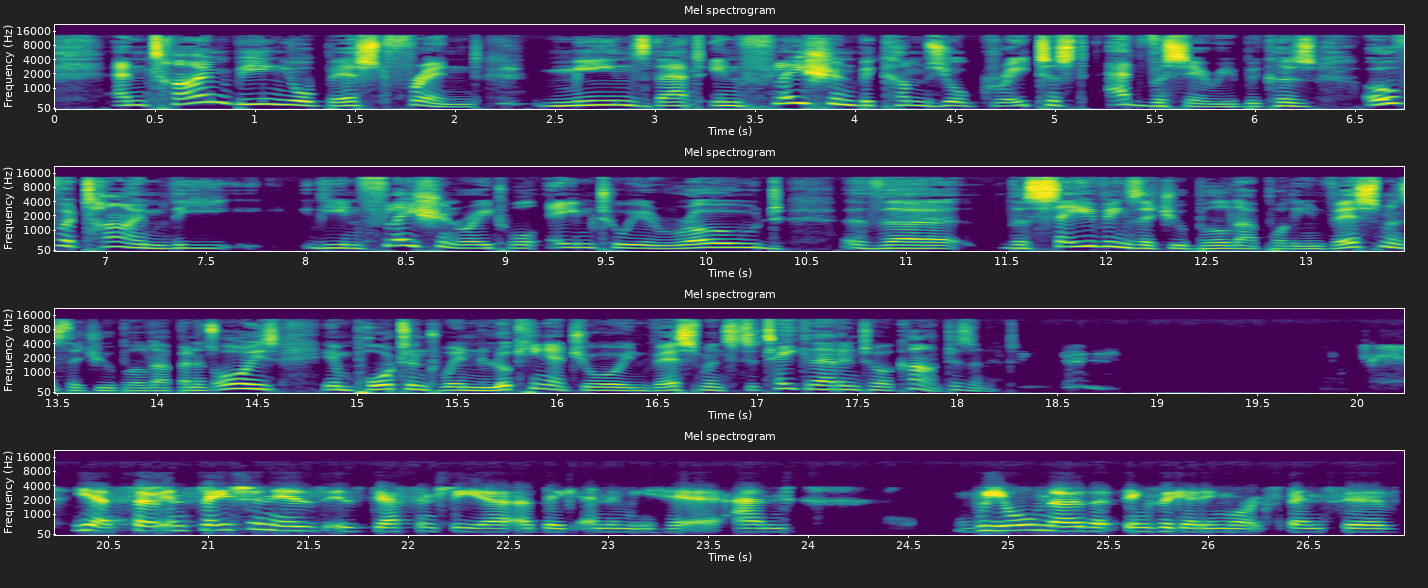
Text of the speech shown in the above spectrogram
and time being your best friend means that inflation becomes your greatest adversary because over time the the inflation rate will aim to erode the the savings that you build up or the investments that you build up. And it's always important when looking at your investments to take that into account isn't it? Yes so inflation is is definitely a, a big enemy here. And we all know that things are getting more expensive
